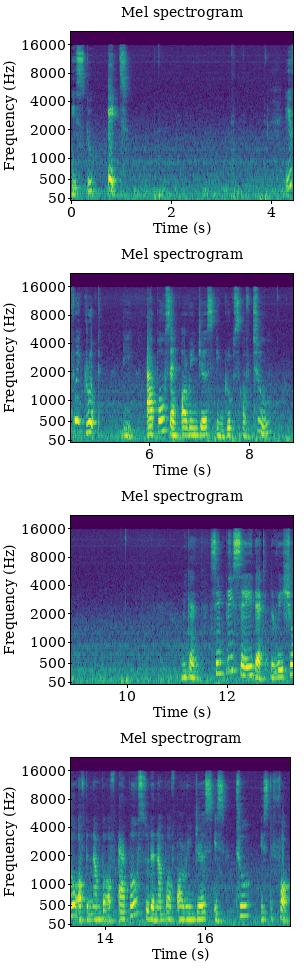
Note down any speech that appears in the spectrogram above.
is to 8. If we grouped the apples and oranges in groups of 2, we can simply say that the ratio of the number of apples to the number of oranges is 2 is to 4.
